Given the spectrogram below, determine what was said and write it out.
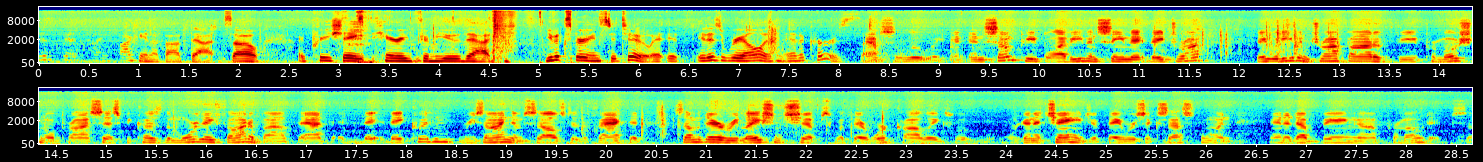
We just spent time Talking about that, so I appreciate hearing from you that you've experienced it too. It, it- it is real and it occurs. so. Absolutely. And, and some people, I've even seen, they, they drop, they would even drop out of the promotional process because the more they thought about that, they, they couldn't resign themselves to the fact that some of their relationships with their work colleagues were, were gonna change if they were successful and ended up being uh, promoted. So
